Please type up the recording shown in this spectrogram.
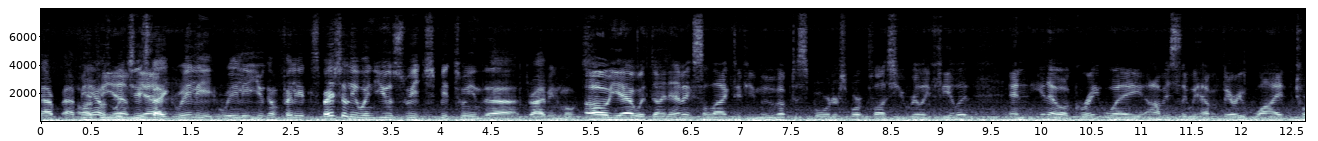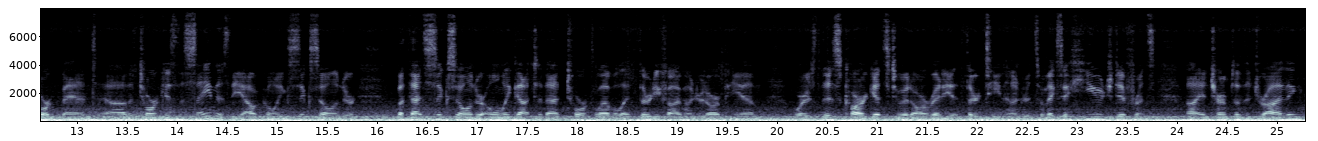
R- RPMs, RPM, which is yeah. like really, really, you can feel it, especially when you switch between the driving modes. Oh yeah, with dynamic select, if you move up to sport or sport plus, you really feel it. And you know, a great way. Obviously, we have a very wide torque band. Uh, the torque is the same as the outgoing six-cylinder, but that six-cylinder only got to that torque level at 3,500 RPM, whereas this car gets to it already at 1,300. So it makes a huge difference uh, in terms of the driving.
